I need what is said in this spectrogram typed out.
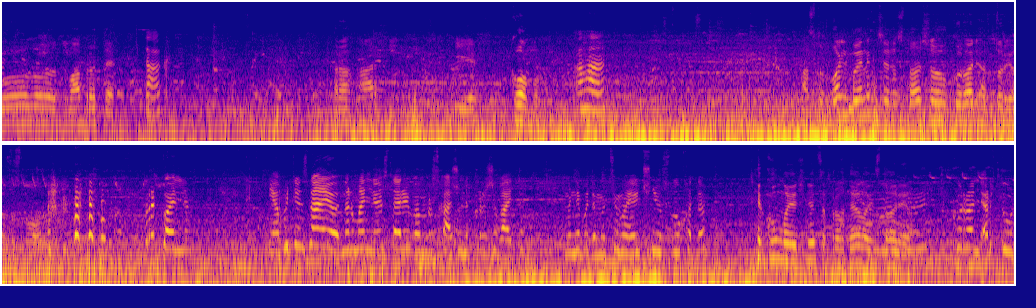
Було два брати. так. Рагнар і Кому. Ага. А Стокгольм виник через те, що король Артур його заснував. Прикольно. Я потім знаю нормальну історію, вам розкажу, не переживайте. Ми не будемо цю маячню слухати. Яку маячню це правдива історія. Король Артур.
